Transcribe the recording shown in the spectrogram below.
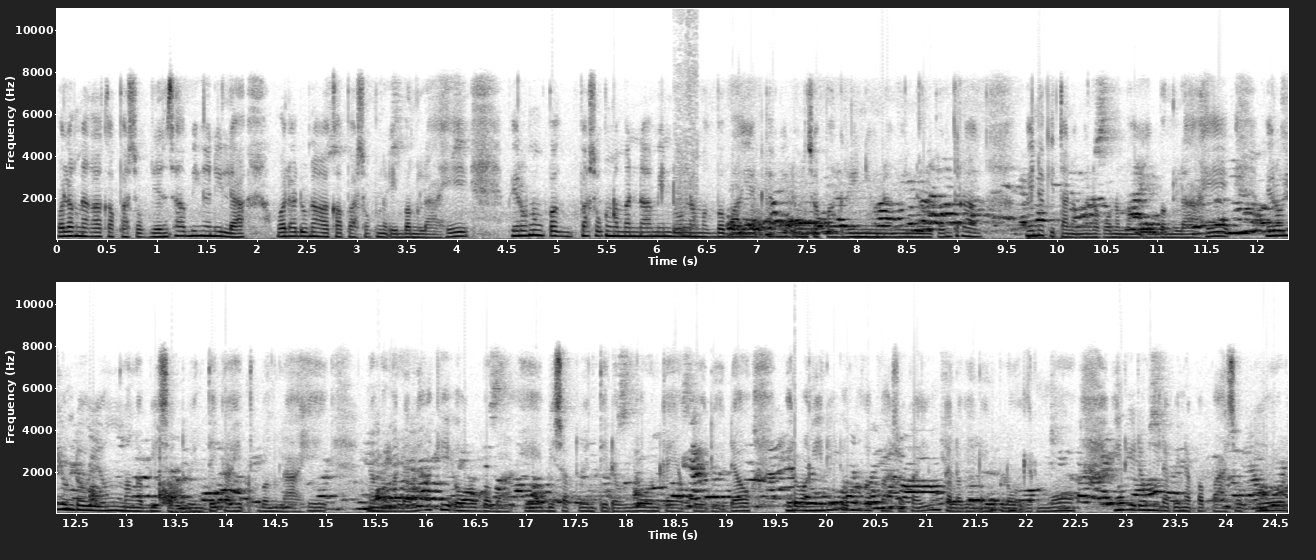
Walang nakakapasok dyan. Sabi nga nila, wala doon nakakapasok na ibang lahi. Pero nung pagpasok naman namin doon na magbabayad kami doon sa pag-renew namin ng contract, may nakita naman ako ng mga ibang lahi. Pero yun daw yung mga visa 20 kahit ibang lahi na mga lalaki o babae. Visa 20 daw yun, kaya pwede daw. Pero ang hindi daw makapasok ay yung talagang employer mo. Hindi daw nila pinapapasok yun.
